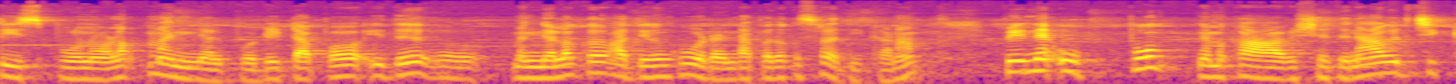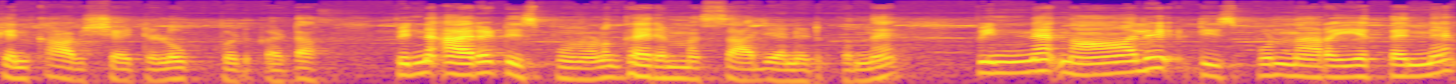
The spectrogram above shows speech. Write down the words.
ടീസ്പൂണോളം മഞ്ഞൾപ്പൊടി ഇട്ട്. അപ്പോൾ ഇത് മഞ്ഞളൊക്കെ അധികം കൂടണ്ട. അപ്പോൾ അതൊക്കെ ശ്രദ്ധിക്കണം. പിന്നെ ഉപ്പും നമുക്ക് ആവശ്യത്തിന് ആ ഒരു ചിക്കൻക്ക് ആവശ്യമായിട്ടുള്ള ഉപ്പ് എടുക്കുക കേട്ടോ. പിന്നെ അര ടീസ്പൂണോളം ഗരം മസാലയാണ് എടുക്കുന്നത്. പിന്നെ നാല് ടീസ്പൂൺ നിറയെ തന്നെ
